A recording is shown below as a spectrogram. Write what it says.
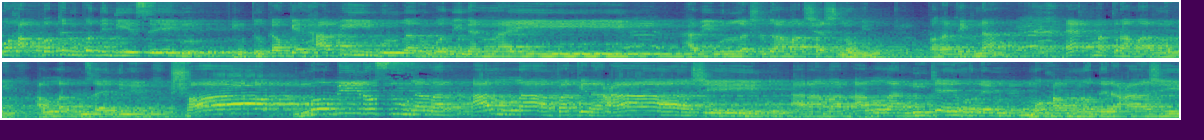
মোহাব্বতের উপাধি দিয়েছেন। কিন্তু কাউকে হাবিবুল্লাহর উপাধি দেন নাই। হাবিবুল্লাহ শুধু আমার শেষ নবী। কথা ঠিক না? একমাত্র আমার নবী। আল্লাহ বুঝাই দিলেন, সব নবী রসুল আমার আল্লাহ পাকের আসে আর আমার আল্লাহ নিজে হলেন মোহাম্মদের আসে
